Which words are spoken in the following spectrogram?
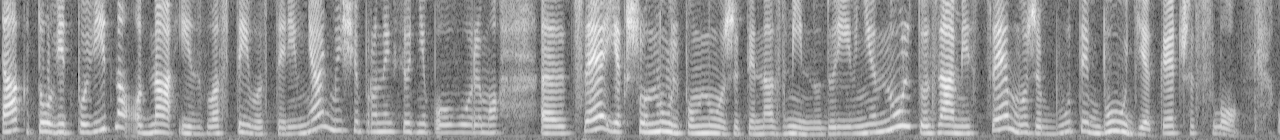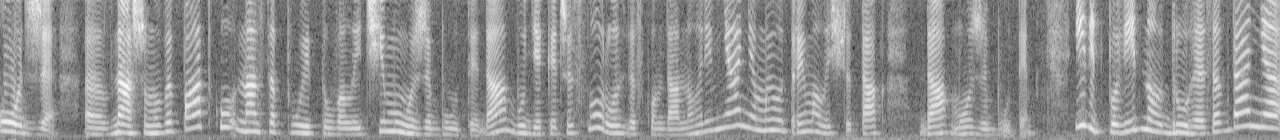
Так, то відповідно одна із властивостей рівнянь, ми ще про них сьогодні поговоримо. е, Це якщо 0 помножити на змінну дорівнює 0, то замість це може бути будь-яке число. Отже, е, в нашому випадку нас запитували, чи може бути да, будь-яке число розв'язком даного рівняння. Ми отримали, що так да, може бути. І відповідно, друге завдання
